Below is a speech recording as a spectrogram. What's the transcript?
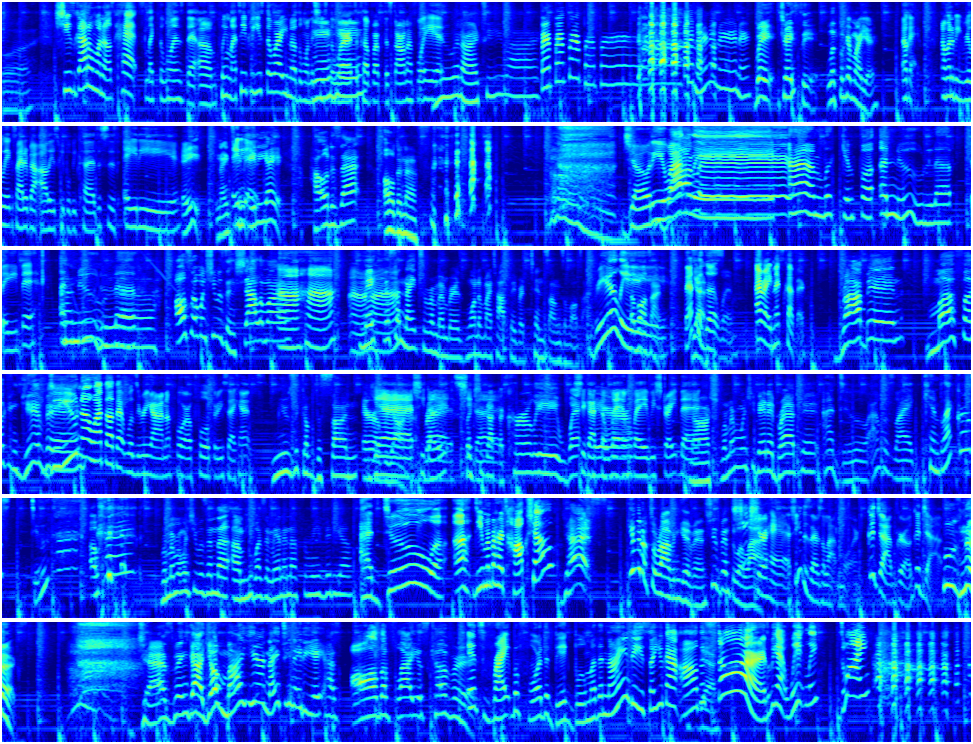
She's got on one of those hats like the ones that um, Queen Latifah used to wear. You know, the one that she used to wear to Mhm. cover up the scar on her forehead. U N I T Y. Burr, burr, burr, burr, burr. Wait, Tracy, let's look at my year. okay, I'm gonna be really excited about all these people because this is 80. Eight. 1988. How old is that? Old enough. Jody Watley. Watley. I'm looking for a new love, baby. A, new love. Also, when she was in Shalamar, Uh huh. Uh-huh. Make This a Night to Remember is one of my top favorite 10 songs of all time. Really? Of all time. That's Yes. a good one. All right, next cover. Robin motherfucking Givens. Do you know I thought that was Rihanna for a full three seconds? Music of the Sun era Yeah, Rihanna, she right? does. She like she got the curly, wet She got the hair. wet and wavy straight back. Nah, she- remember when she dated Brad Pitt? I do. I was like, can black girls do that? Okay. remember when she was in the um He Wasn't Man Enough for Me video? I do. Uh, do you remember her talk show? Yes. Give it up to Robin Givens. She's been through a She lot. sure has. She deserves a lot more. Good job, girl. Good job. Who's next? Jasmine Guy. Yo, my year, 1988, has all the flyest covers. It's right before the big boom of the 90s. So you got all the Yeah. stars. We got Whitley, Dwight.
